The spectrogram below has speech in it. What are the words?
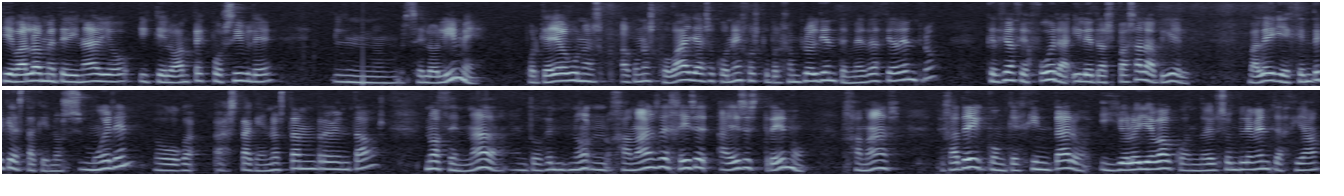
llevarlo al veterinario y que lo antes posible mm, se lo lime, porque hay algunas, algunas cobayas o conejos que, por ejemplo, el diente en vez de hacia adentro, crece hacia afuera y le traspasa la piel. ¿Vale? Y hay gente que hasta que no mueren o hasta que no están reventados no hacen nada. Entonces, no, jamás dejéis a ese extremo. Jamás. Fíjate con que es Quintaro y yo lo llevaba cuando él simplemente hacía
